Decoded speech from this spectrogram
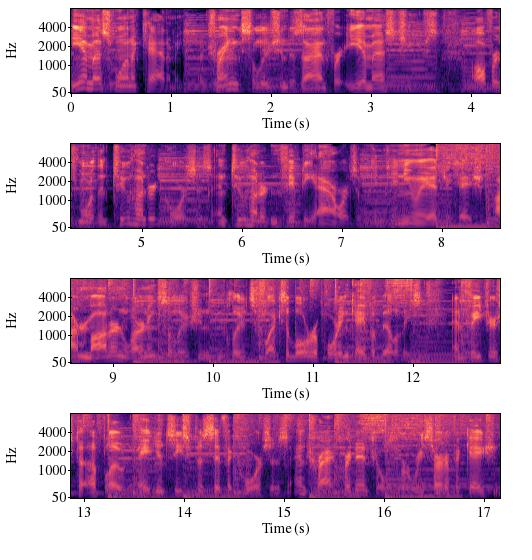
EMS One Academy, a training solution designed for EMS chiefs, offers more than 200 courses and 250 hours of continuing education. Our modern learning solution includes flexible reporting capabilities and features to upload agency specific courses and track credentials for recertification.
